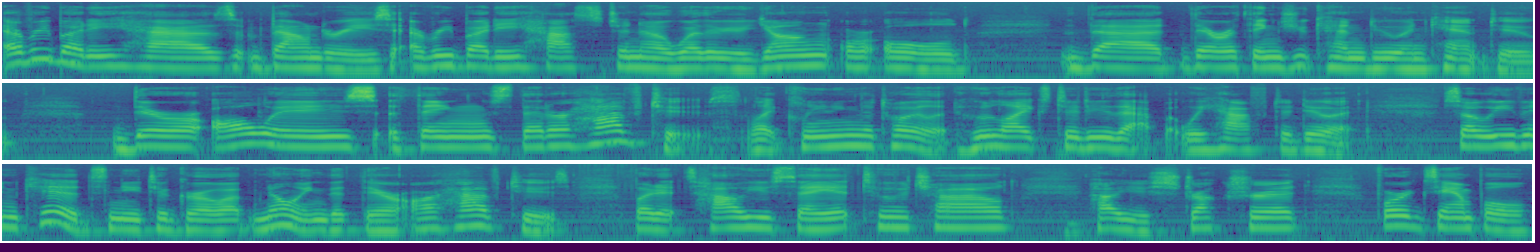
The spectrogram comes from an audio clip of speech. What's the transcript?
everybody has boundaries. Everybody has to know whether you're young or old that there are things you can do and can't do. There are always things that are have tos, like cleaning the toilet. Who likes to do that? But we have to do it. So even kids need to grow up knowing that there are have tos, but it's how you say it to a child, how you structure it. For example,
